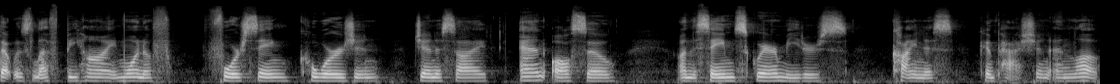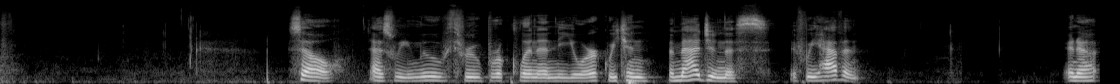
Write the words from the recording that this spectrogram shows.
that was left behind one of forcing, coercion, genocide, and also on the same square meters kindness, compassion, and love. So, as we move through Brooklyn and New York, we can imagine this if we haven't. In a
